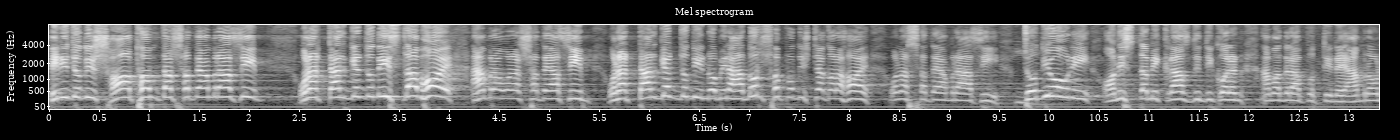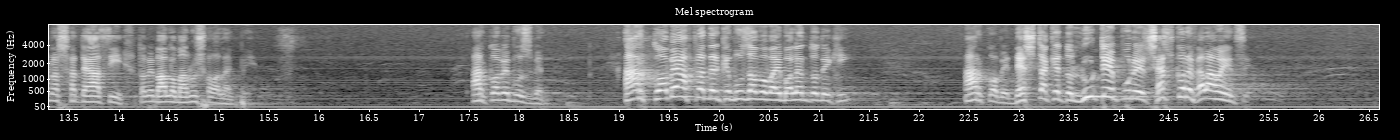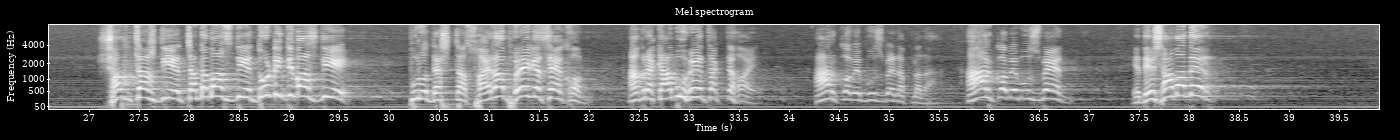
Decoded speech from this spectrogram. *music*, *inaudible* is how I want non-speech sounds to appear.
তিনি যদি সৎ হন, তার সাথে আমরা আসি। ওনার টার্গেট যদি ইসলাম হয়, আমরা ওনার সাথে আসি। ওনার টার্গেট যদি নবীর আদর্শ প্রতিষ্ঠা করা হয়, ওনার সাথে আমরা আসি। যদিও উনি অনিস্তামিক রাজনীতি করেন, আমাদের আপত্তি নেই, আমরা ওনার সাথে আসি। তবে ভালো মানুষ হওয়া লাগবে। আর কবে বুঝবেন? আর কবে আপনাদেরকে বুঝাবো ভাই, বলেন তো দেখি। আর কবে? দেশটাকে তো লুটে পুড়ে শেষ করে ফেলা হয়েছে। সন্ত্রাস দিয়ে, চাঁদাবাজ দিয়ে, দুর্নীতিবাজ দিয়ে পুরো দেশটা সয়লাভ হয়ে গেছে এখন। আমরা কাবু হয়ে থাকতে হয়। আর কবে বুঝবেন আপনারা? আর কবে বুঝবেন? এ দেশ আমাদের।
